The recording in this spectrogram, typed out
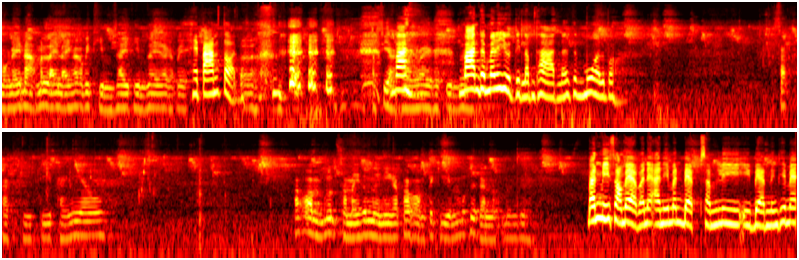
หมองไหนหนามันไหลๆเขาก็ไปถิ่มใส่ถิ่มใส่แล้วก็ไปให้ปาล์มตอดเออเอาเสียงบ้านไว้ก็กินบ้านเธอไม่ได้อยู่ติดลำธารนะจะมั่วหรือเปล่าสักขักทีตีไผ่เงี้ยวพักอ้อมรุ่นสมัยสมือนี้ครับพักอ้อมตะกี้มันก็คือกันเนาะเบิ่งดู มันมีสองแบบอันเนี้ยอันนี้มันแบบสำลีอีกแบบหนึ่งที่แม่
